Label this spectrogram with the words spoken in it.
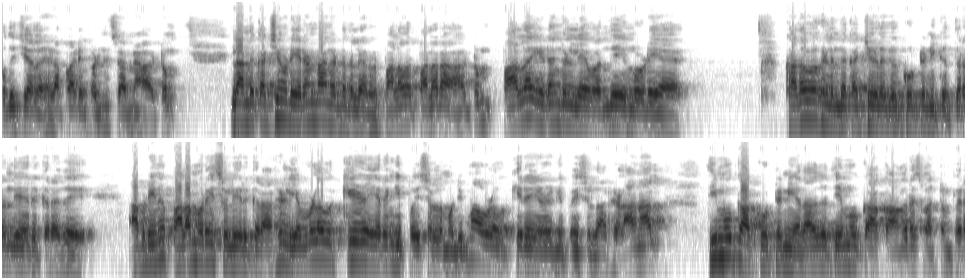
பொதுச் செயலர் எடப்பாடி பழனிசாமி ஆகட்டும் இல்லை அந்த கட்சியினுடைய இரண்டாம் கட்டத்தில் பலவர் பலராகட்டும் பல இடங்களிலே வந்து எங்களுடைய கதவுகள் இந்த கட்சிகளுக்கு கூட்டணிக்கு திறந்தே இருக்கிறது அப்படின்னு பலமுறை சொல்லியிருக்கிறார்கள். எவ்வளவு கீழே இறங்கி போய் சொல்ல முடியுமோ அவ்வளவு கீழே இறங்கி போய் சொல்லார்கள் ஆனால் திமுக கூட்டணி அதாவது திமுக காங்கிரஸ் மற்றும் பிற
